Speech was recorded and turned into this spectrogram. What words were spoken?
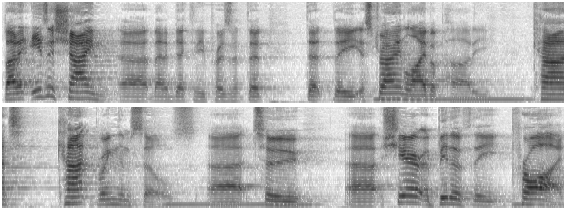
But it is a shame, uh, Madam Deputy President, that that the Australian Labor Party can't can't bring themselves uh, to uh, share a bit of the pride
